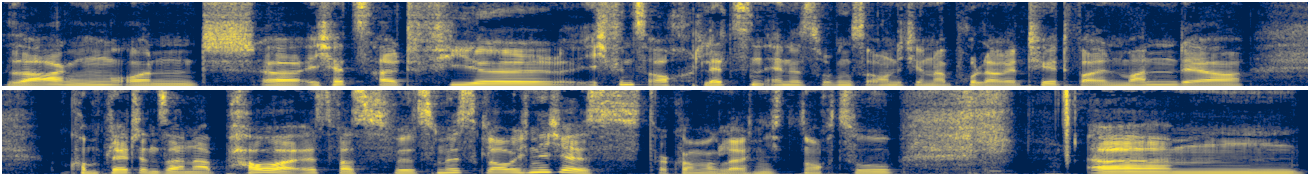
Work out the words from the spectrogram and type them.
sagen. Und äh, ich hätte es halt viel, ich finde es auch letzten Endes übrigens auch nicht in der Polarität, weil ein Mann, der komplett in seiner Power ist, was Will Smith, glaube ich, nicht ist. Da kommen wir gleich nicht noch zu. Ähm,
